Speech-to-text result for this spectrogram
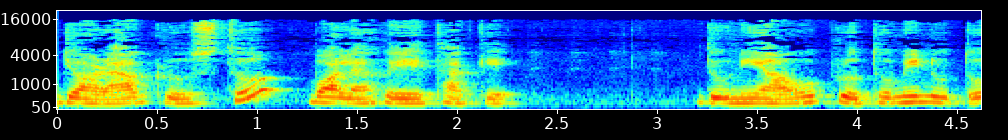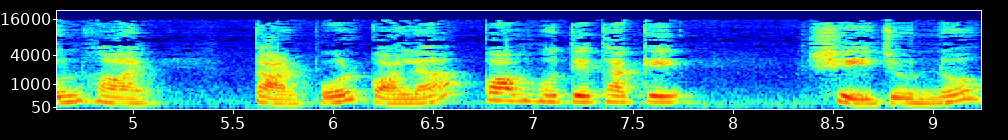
জরাগ্রস্ত বলা হয়ে থাকে। দুনিয়াও প্রথমে নূতন হয়, তারপর কলা কম হতে থাকে। সেই জন্য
